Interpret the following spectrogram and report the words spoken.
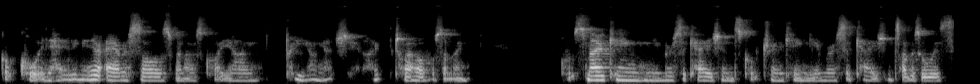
got caught inhaling aerosols when I was quite young, pretty young actually, like 12 or something. Caught smoking numerous occasions, caught drinking numerous occasions. I was always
